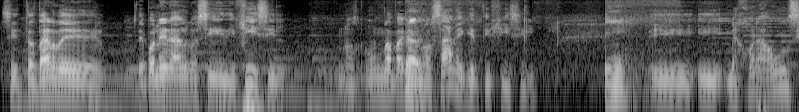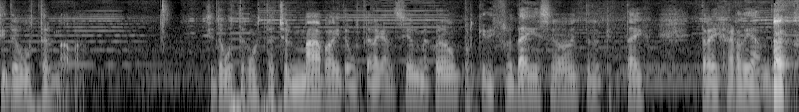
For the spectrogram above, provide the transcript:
Sí, tratar de, de poner algo así difícil. Un mapa Claro. que uno sabe que es difícil. Sí, Y, y mejor aún si te gusta el mapa. Si te gusta cómo está hecho el mapa y te gusta la canción, mejor aún porque disfrutáis ese momento en el que estáis tryhardeando. exacto.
